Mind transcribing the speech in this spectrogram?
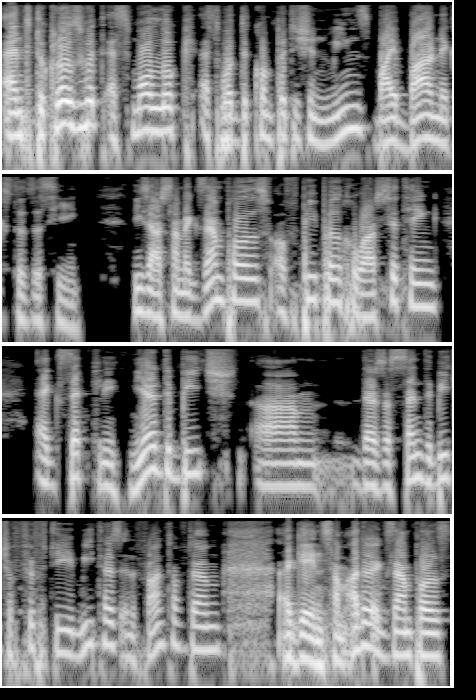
And to close with a small look at what the competition means by bar next to the sea. These are some examples of people who are sitting exactly near the beach. Um, there's a sandy beach of 50 meters in front of them. Again, some other examples.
